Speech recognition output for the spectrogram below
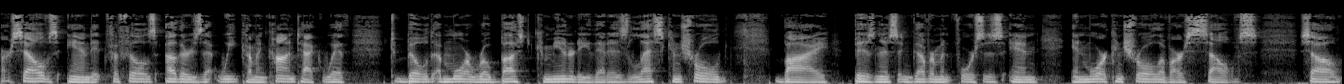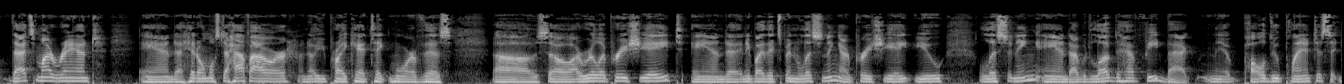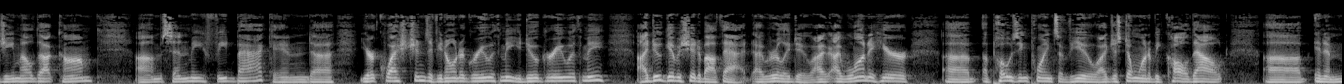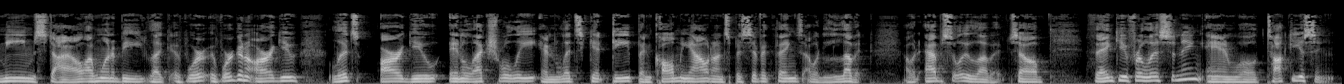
ourselves and it fulfills others that we come in contact with to build a more robust community that is less controlled by business and government forces and, and more control of ourselves. So that's my rant and I hit almost a half hour. I know you probably can't take more of this. Uh, so I really appreciate and uh, anybody that's been listening, I appreciate you listening and I would love to have feedback. You know, Paul Duplantis at gmail.com. Um, send me feedback and, uh, your questions. If you don't agree with me, you do agree with me. I do give a shit about that. I really do. I, I want to hear, uh, opposing points of view. I just don't want to be called out, uh, in a meme style. I want to be like, if we're, if we're going to argue, let's argue intellectually and let's get deep and call me out on specific things. I would love it. I would absolutely love it. So thank you for listening and we'll talk to you soon.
